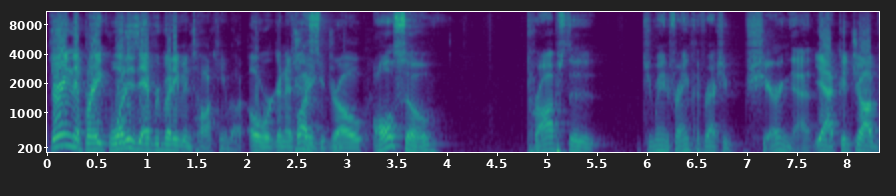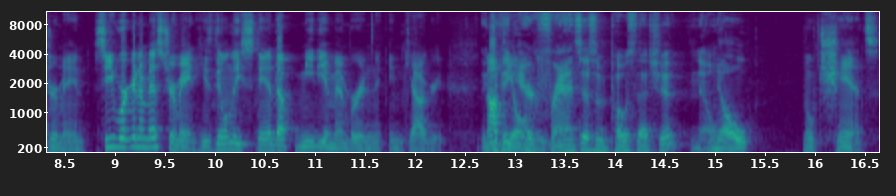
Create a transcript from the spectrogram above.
during the break, what has everybody been talking about? Oh, we're gonna Plus, trade Gaudreau. Also, props to Jermaine Franklin for actually sharing that. Yeah, good job, Jermaine. See, we're gonna miss Jermaine. He's the only stand-up media member in in Calgary. Do Not you think the Eric only. Francis would post that shit? No. no, no chance.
